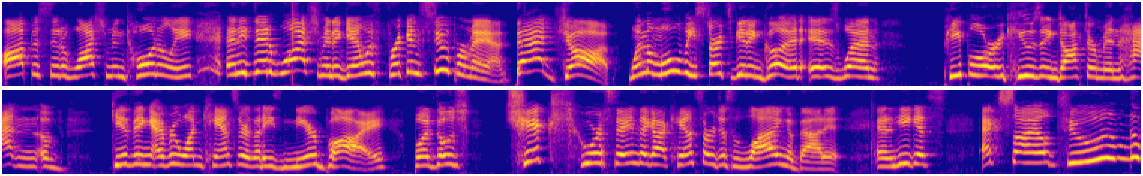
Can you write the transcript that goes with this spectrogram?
opposite of Watchmen totally. And he did Watchmen again with freaking Superman. Bad job. When the movie starts getting good is when people are accusing Dr. Manhattan of giving everyone cancer that he's nearby, but those chicks who are saying they got cancer are just lying about it. And he gets exiled to the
